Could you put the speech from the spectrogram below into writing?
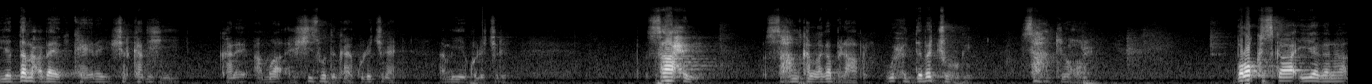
iyo damac baa keenay shirkadihii kale ama heshiis waddanka ay kula jiraan ama iyay kula jireen saaxil sahanka laga bilaabay wuxuu daba joogay sahankii hore blockiska iyagana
